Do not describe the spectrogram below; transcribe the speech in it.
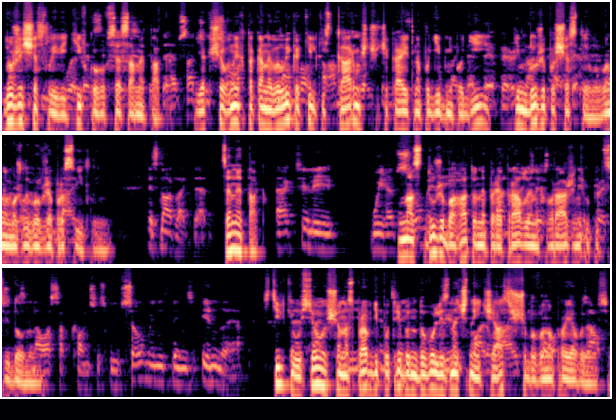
Дуже щасливі ті, в кого все саме так. Якщо в них така невелика кількість карм, що чекають на подібні події, їм дуже пощастило. Вони, можливо, вже просвітлені. Це не так. У нас дуже багато неперетравлених вражень у підсвідомому. Стільки усього, що насправді потрібен доволі значний час, щоб воно проявилося.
